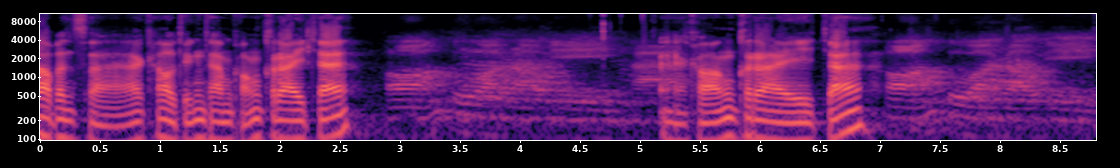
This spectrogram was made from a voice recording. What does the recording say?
เข้าพรรษาเข้าถึงธรรมของใครจ๊ะ ของตัวเราเองค่ะอ่าของใครจ๊ะ ของตัวเราเอง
